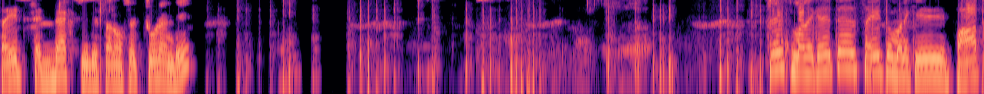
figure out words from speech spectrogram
సైట్ సెట్ బ్యాక్స్ చూపిస్తాను. ఒకసారి చూడండి. ఫ్రెండ్స్ మనకైతే సైట్ మనకి పాత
